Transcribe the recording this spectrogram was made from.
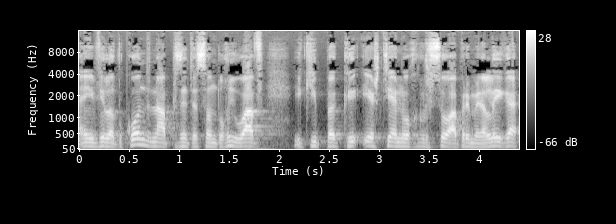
em Vila do Conde, na apresentação do Rio Ave, equipa que este ano regressou à Primeira Liga.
